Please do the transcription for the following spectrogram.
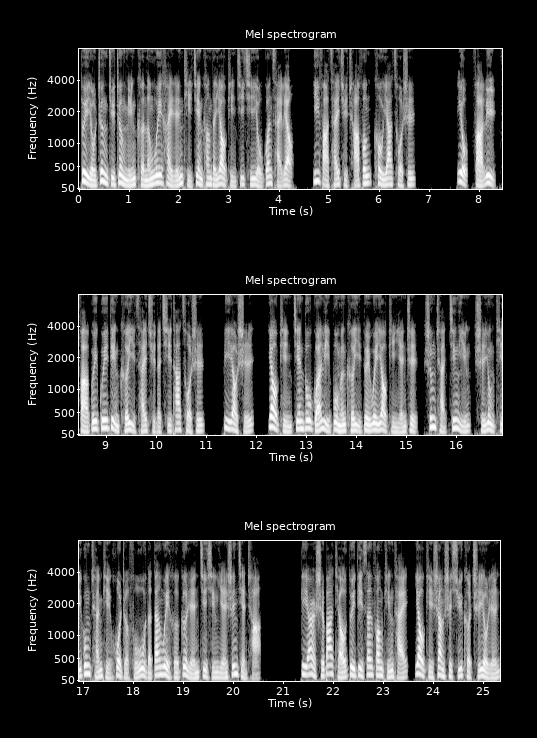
对有证据证明可能危害人体健康的药品及其有关材料，依法采取查封、扣押措施。六、法律法规规定可以采取的其他措施，必要时，药品监督管理部门可以对为药品研制、生产、经营、使用、提供产品或者服务的单位和个人进行延伸检查。第二十八条，对第三方平台、药品上市许可持有人、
